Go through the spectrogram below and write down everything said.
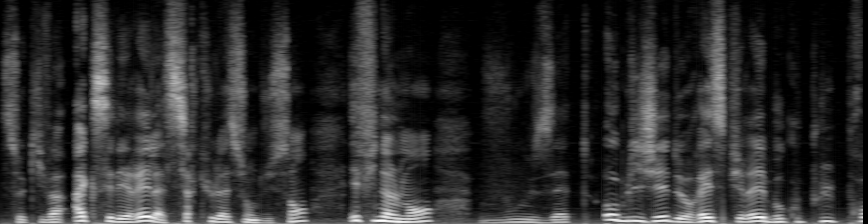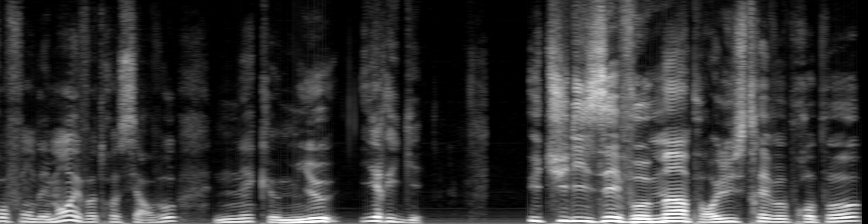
ce qui va accélérer la circulation du sang et finalement vous êtes obligé de respirer beaucoup plus profondément et votre cerveau n'est que mieux irrigué. Utilisez vos mains pour illustrer vos propos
